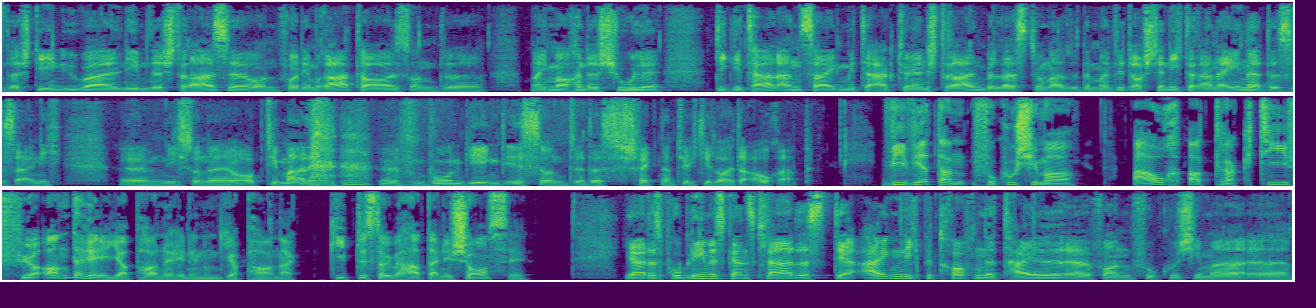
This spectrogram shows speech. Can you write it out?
Da stehen überall neben der Straße und vor dem Rathaus und äh, manchmal auch in der Schule Digitalanzeigen mit der aktuellen Strahlenbelastung. Also man wird auch ständig daran erinnert, dass es eigentlich äh, nicht so eine optimale äh, Wohngegend ist und das schreckt natürlich die Leute auch ab. Wie wird dann Fukushima auch attraktiv für andere Japanerinnen und Japaner? Gibt es da überhaupt eine Chance? Ja, das Problem ist ganz klar, dass der eigentlich betroffene Teil äh, von Fukushima äh,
